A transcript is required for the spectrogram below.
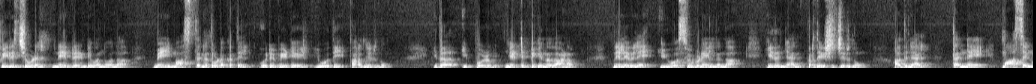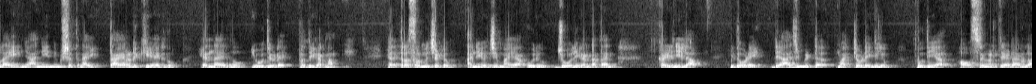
പിരിച്ചുവിടൽ നേരിടേണ്ടി വന്നുവെന്ന് മെയ് മാസത്തിന്റെ തുടക്കത്തിൽ ഒരു വീഡിയോയിൽ യുവതി പറഞ്ഞിരുന്നു. ഇത് ഇപ്പോഴും ഞെട്ടിപ്പിക്കുന്നതാണ്. നിലവിലെ യു എസ് വിപണിയിൽ നിന്ന് ഇത് ഞാൻ പ്രതീക്ഷിച്ചിരുന്നു. അതിനാൽ തന്നെ മാസങ്ങളായി ഞാൻ ഈ നിമിഷത്തിനായി തയ്യാറെടുക്കുകയായിരുന്നു. എന്നായിരുന്നു യുവതിയുടെ പ്രതികരണം. എത്ര ശ്രമിച്ചിട്ടും അനുയോജ്യമായ ഒരു ജോലി കണ്ടെത്താൻ കഴിഞ്ഞില്ല. ഇതോടെ രാജ്യം വിട്ട് മറ്റെവിടെയെങ്കിലും പുതിയ അവസരങ്ങൾ തേടാനുള്ള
